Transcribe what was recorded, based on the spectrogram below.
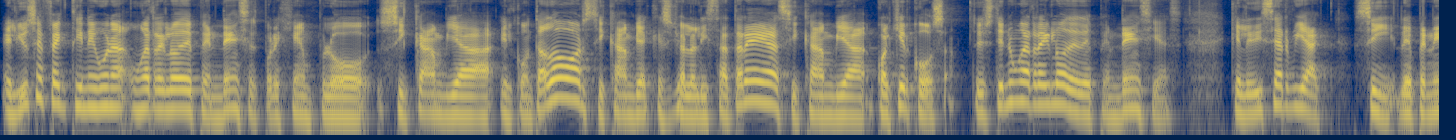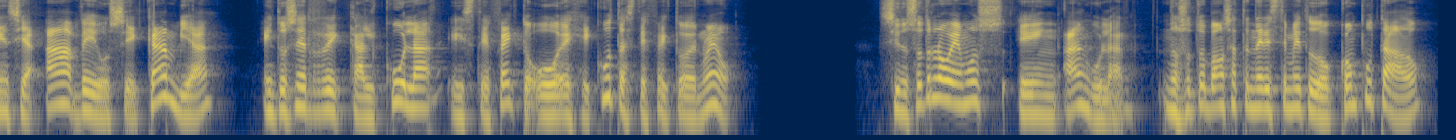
El useEffect tiene un arreglo de dependencias, por ejemplo, si cambia el contador, si cambia, qué yo, la lista de tareas, si cambia cualquier cosa. Entonces tiene un arreglo de dependencias que le dice a React, si dependencia A, B o C cambia, entonces recalcula este efecto o ejecuta este efecto de nuevo. Si nosotros lo vemos en Angular, nosotros vamos a tener este método computado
